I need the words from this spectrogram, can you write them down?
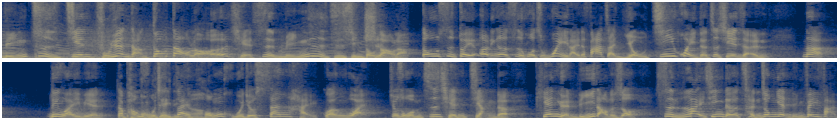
林志坚，府院党都到了，而且是明日之星都到了，都是对二零二四或是未来的发展有机会的这些人。那另外一边在澎湖这一点，在澎湖也就是山海关外，就是我们之前讲的偏远离岛的时候，是赖清德、陈宗彦、林非凡。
